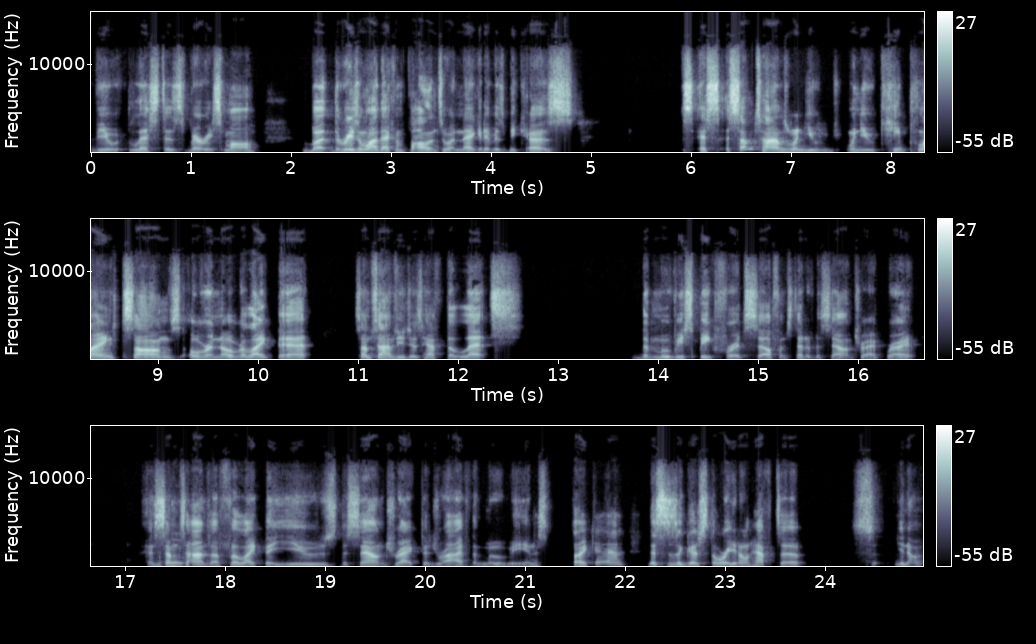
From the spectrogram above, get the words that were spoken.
view list is very small. But the reason why that can fall into a negative is because it's, sometimes when you when you keep playing songs over and over like that, sometimes you just have to let the movie speak for itself instead of the soundtrack, right? And sometimes I feel like they use the soundtrack to drive the movie, and it's like, yeah, this is a good story. You don't have to, you know,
